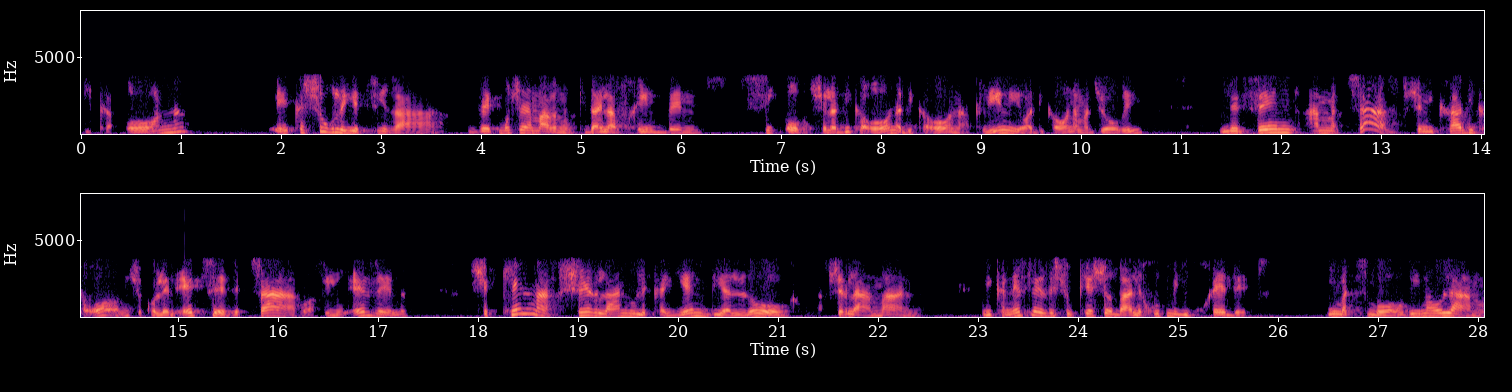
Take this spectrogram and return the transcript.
דיכאון אה, קשור ליצירה, וכמו שאמרנו, כדאי להבחין בין שיאו של הדיכאון, הדיכאון הקליני או הדיכאון המג'ורי, לבין המצב שנקרא דיכאון, שכולל עצב וצער או אפילו אבל, שכן מאפשר לנו לקיים דיאלוג, מאפשר לאמן להיכנס לאיזשהו קשר בעל איכות מיוחדת עם עצמו ועם העולם.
